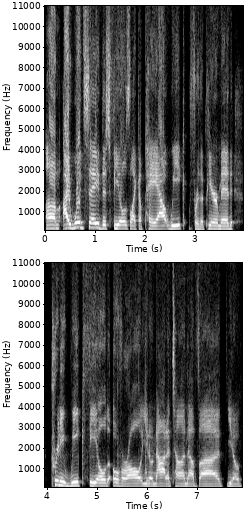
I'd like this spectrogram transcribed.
Um, I would say this feels like a payout week for the pyramid. Pretty weak field overall. You know, not a ton of uh, you know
